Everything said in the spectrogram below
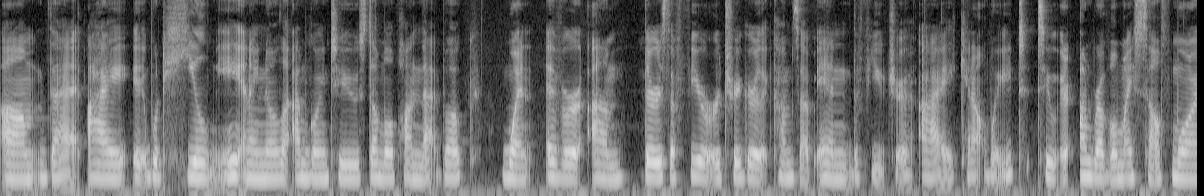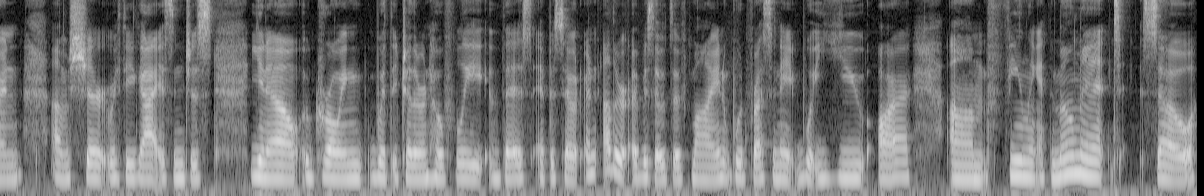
um, that I it would heal me and I know that I'm going to stumble upon that book whenever um, there is a fear or trigger that comes up in the future. I cannot wait to unravel myself more and um, share it with you guys and just, you know, growing with each other. And hopefully, this episode and other episodes of mine would resonate what you are um, feeling at the moment. So,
